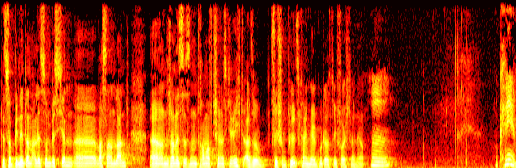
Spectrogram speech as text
Das verbindet dann alles so ein bisschen äh, Wasser und Land äh, und schon ist das ein traumhaft schönes Gericht. Also Fisch und Pilz kann ich mir gut aus durch vorstellen, ja. Hm. Okay.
